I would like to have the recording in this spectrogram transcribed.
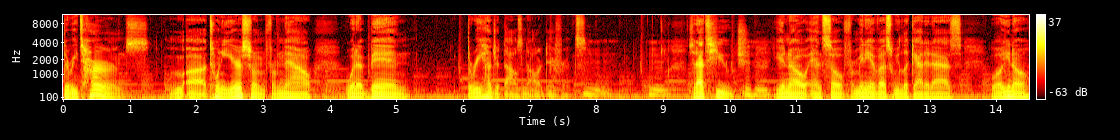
the returns uh 20 years from from now would have been three hundred thousand mm-hmm. So that's huge, mm-hmm. you know. And so for many of us, we look at it as, well, you know,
